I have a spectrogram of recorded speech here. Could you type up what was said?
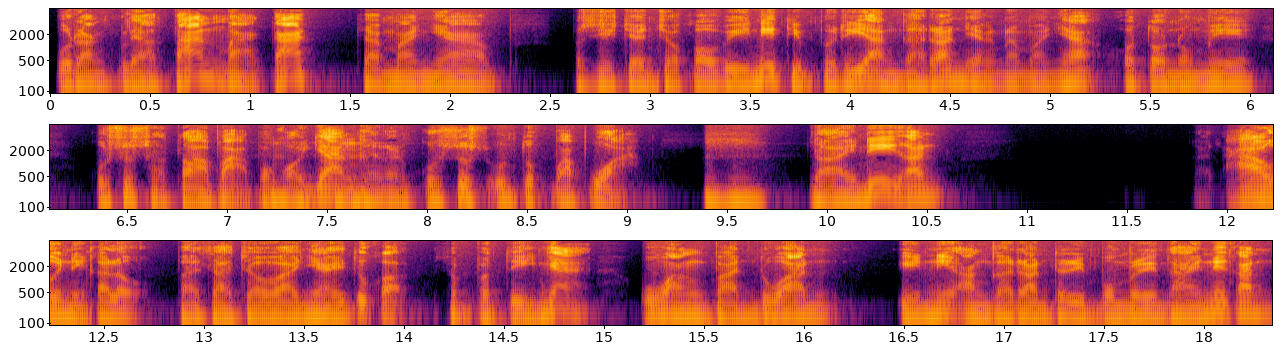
kurang kelihatan maka zamannya Presiden Jokowi ini diberi anggaran yang namanya otonomi khusus atau apa pokoknya Hmm. anggaran khusus untuk Papua Hmm. Nah ini kan tahu ini kalau bahasa Jawanya itu kok sepertinya uang bantuan ini anggaran dari pemerintah ini kan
